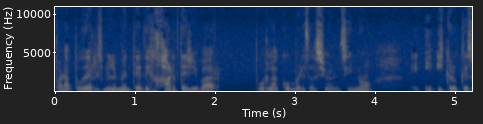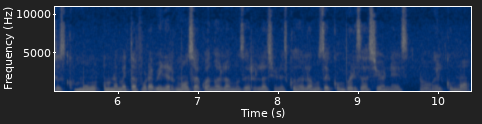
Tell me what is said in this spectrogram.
para poder simplemente dejarte llevar por la conversación, sino y, y, creo que eso es como una metáfora bien hermosa cuando hablamos de relaciones, cuando hablamos de conversaciones, ¿no? El como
